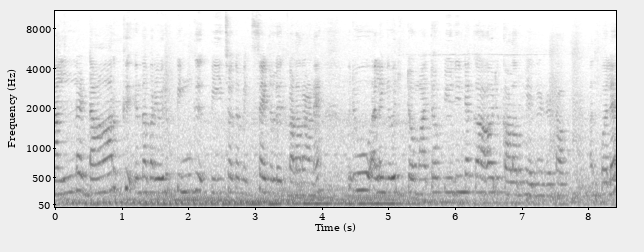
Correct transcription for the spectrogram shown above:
നല്ല ഡാർക്ക് എന്താ പറയുക ഒരു പിങ്ക് പീച്ചൊക്കെ മിക്സ് ആയിട്ടുള്ള ഒരു കളറാണ് ഒരു അല്ലെങ്കിൽ ഒരു ടൊമാറ്റോ പ്യൂരിന്റെ ഒക്കെ ആ ഒരു കളറും വരുന്നുണ്ട് കേട്ടോ അതുപോലെ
